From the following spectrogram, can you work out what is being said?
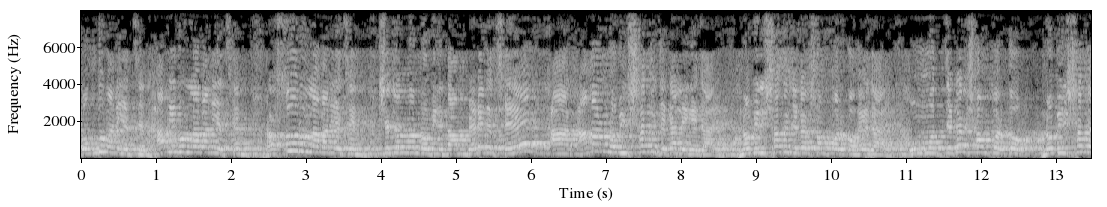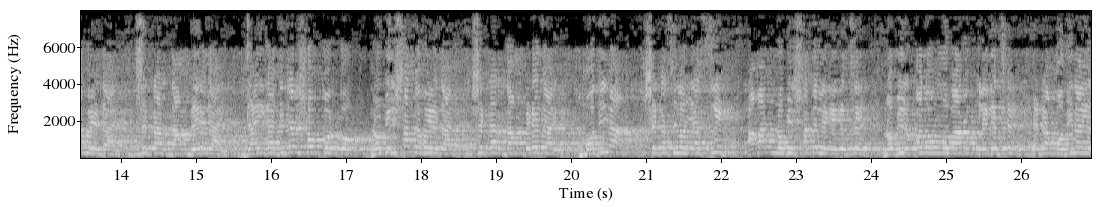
বন্ধু বানিয়েছেন, হাবিবুল্লাহ বানিয়েছেন রসুল্লাহ বানিয়েছেন। সেজন্য নবীর দাম বেড়ে গেছে আর নবীর সাথে যেটা লেগে যায়, নবীর সাথে যেটার সম্পর্ক হয়ে যায়, উম্মত যেটার সম্পর্ক নবীর সাথে হয়ে যায়, সেটার দাম বেড়ে যায়, জায়গা যেটার সম্পর্ক নবীর সাথে হয়ে যায়, সেটার দাম বেড়ে যায়। মদিনা, সেটা ছিল ইয়াসরিফ আমার নবীর সাথে লেগে গেছে, নবীর কদম মোবারক লেগেছে, এটা মদিনায়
